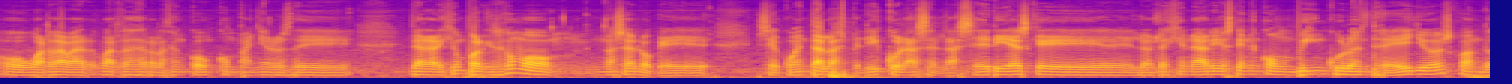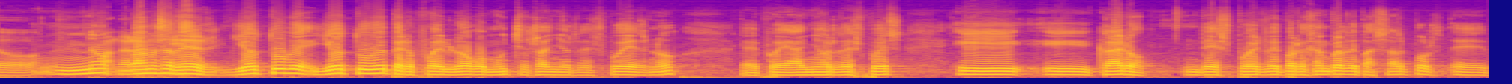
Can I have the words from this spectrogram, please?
o guardar, guardas de relación con compañeros de, de, la Legión, porque es como, no sé, lo que se cuenta en las películas, en las series, que los legionarios tienen como un vínculo entre ellos cuando... No, vamos a ver, yo tuve, yo tuve, pero fue luego muchos años después, ¿no? Eh, fue años después, y, y, claro, después de, por ejemplo, de pasar por eh,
